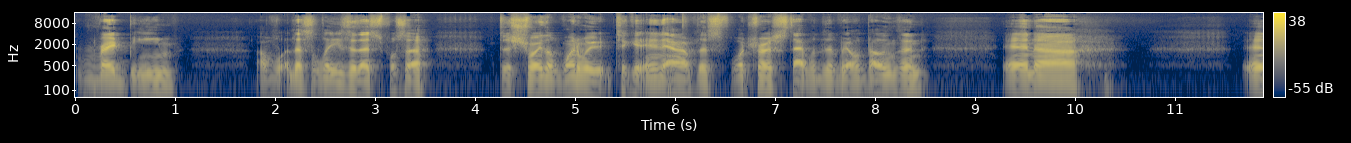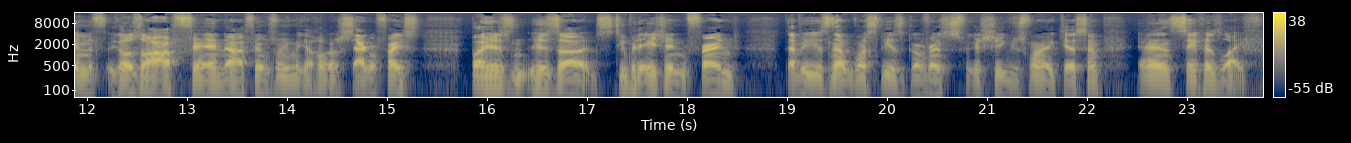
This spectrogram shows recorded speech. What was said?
red beam of this laser that's supposed to destroy the one way ticket in and out of this fortress that with the rail buildings in. And, uh, and it goes off, and uh, going to make a whole sacrifice. But his his uh, stupid Asian friend that he is now wants to be his girlfriend because she just wanted to kiss him and save his life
